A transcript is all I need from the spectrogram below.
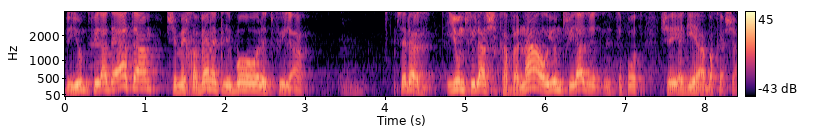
ועיון תפילה דאתם, שמכוון את ליבו לתפילה. בסדר? אז עיון תפילה כוונה, או עיון תפילה זה לצפות שיגיע הבקשה.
